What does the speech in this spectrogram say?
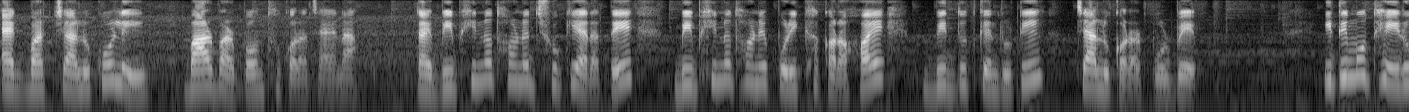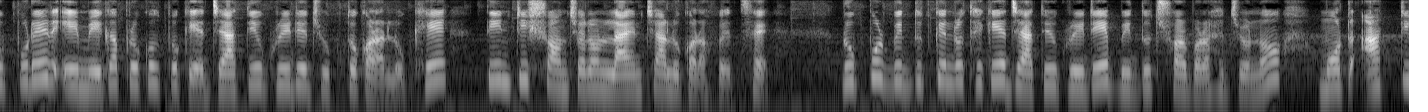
একবার চালু করলেই বারবার বন্ধ করা যায় না। তাই বিভিন্ন ধরনের ঝুঁকি এড়াতে বিভিন্ন ধরনের পরীক্ষা করা হয় বিদ্যুৎ কেন্দ্রটি চালু করার পূর্বে। ইতিমধ্যেই রূপপুরের এই মেগা প্রকল্পকে জাতীয় গ্রিডে যুক্ত করার লক্ষ্যে তিনটি সঞ্চালন লাইন চালু করা হয়েছে। রূপপুর বিদ্যুৎ কেন্দ্র থেকে জাতীয় গ্রিডে বিদ্যুৎ সরবরাহের জন্য মোট আটটি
